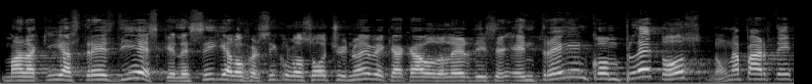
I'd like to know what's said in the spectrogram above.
Malaquías 3:10, que le sigue a los versículos 8 y 9 que acabo de leer, dice, entreguen completos, no una parte,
